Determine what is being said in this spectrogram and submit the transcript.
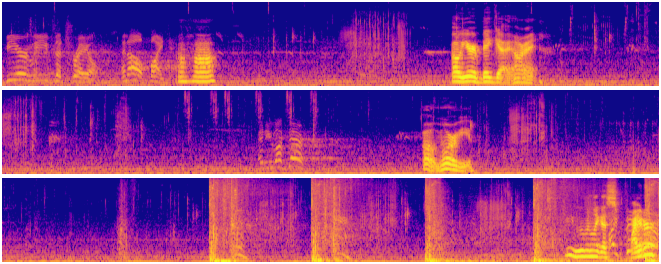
Fear leaves a trail, and I'll find it. Uh huh. Oh, you're a big guy. All right. Any luck there? Oh, more of you. Are you moving like a spider?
